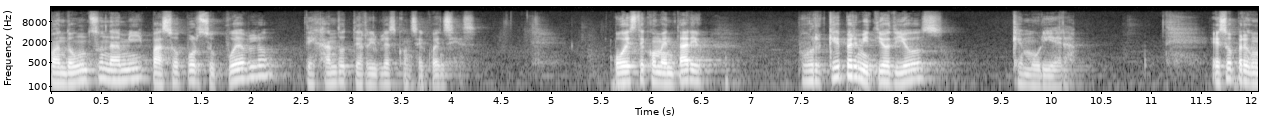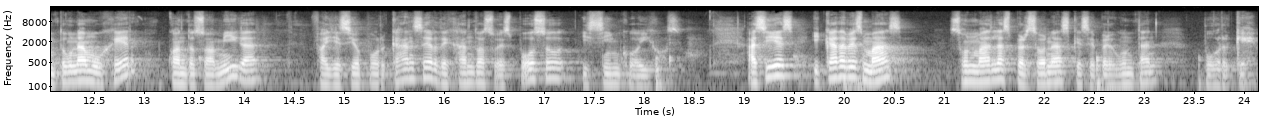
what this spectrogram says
cuando un tsunami pasó por su pueblo dejando terribles consecuencias. O este comentario, ¿por qué permitió Dios que muriera? Eso preguntó una mujer cuando su amiga falleció por cáncer dejando a su esposo y cinco hijos. Así es, y cada vez más son más las personas que se preguntan ¿por qué?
